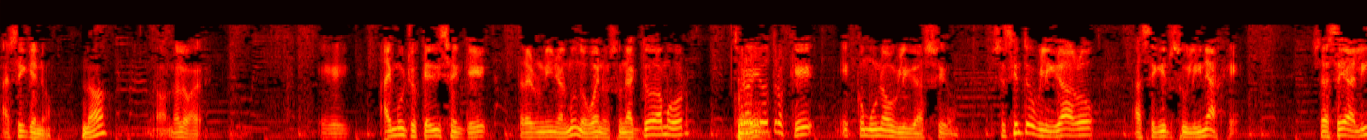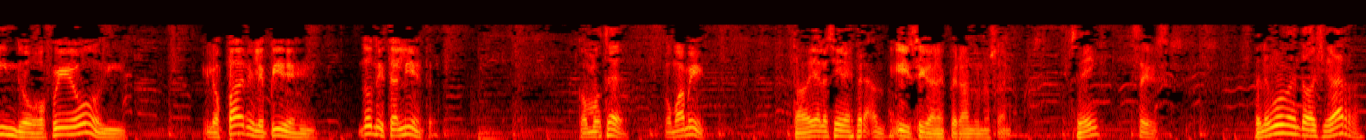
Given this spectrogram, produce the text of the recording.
Así que no, ¿No? no, no lo haga. Eh, hay muchos que dicen que traer un niño al mundo, bueno, es un acto de amor, pero hay otros que es como una obligación. Se siente obligado a seguir su linaje, ya sea lindo o feo, y, y los padres le piden, ¿dónde está el nieto? Como usted. Como a mí. Todavía lo siguen esperando. Y sigan esperando unos años más. ¿Sí? Sí, sí, sí. ¿En algún momento va a llegar?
